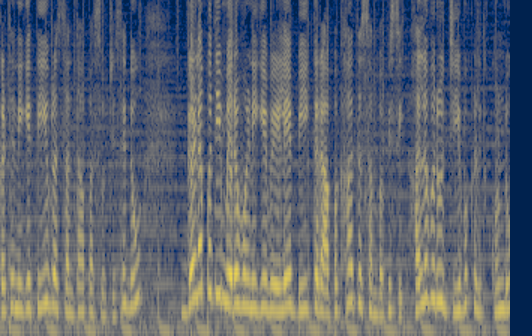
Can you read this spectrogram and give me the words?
ಘಟನೆಗೆ ತೀವ್ರ ಸಂತಾಪ ಸೂಚಿಸಿದ್ದು, ಗಣಪತಿ ಮೆರವಣಿಗೆ ವೇಳೆ ಭೀಕರ ಅಪಘಾತ ಸಂಭವಿಸಿ ಹಲವರು ಜೀವ ಕಳೆದುಕೊಂಡು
